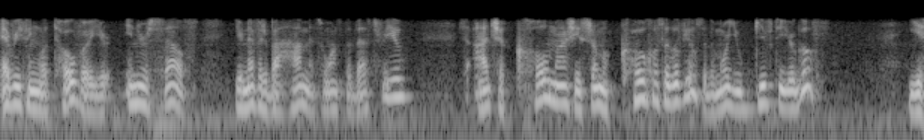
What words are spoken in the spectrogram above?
everything latova, your inner self, your nefesh bahamis wants the best for you. So kol mashi kochos The more you give to your guf, your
